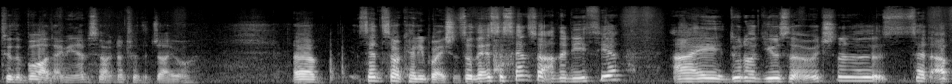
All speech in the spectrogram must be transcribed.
to the board, I mean, I'm sorry, not to the gyro. Uh, sensor calibration. So there is a sensor underneath here. I do not use the original setup.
